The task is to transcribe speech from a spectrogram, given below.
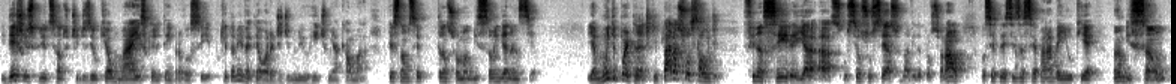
E deixa o Espírito Santo te dizer o que é o mais que ele tem para você. Porque também vai ter a hora de diminuir o ritmo e acalmar. Porque senão você transforma ambição em ganância. E é muito importante que para a sua saúde financeira e a, a, o seu sucesso na vida profissional, você precisa separar bem o que é ambição,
